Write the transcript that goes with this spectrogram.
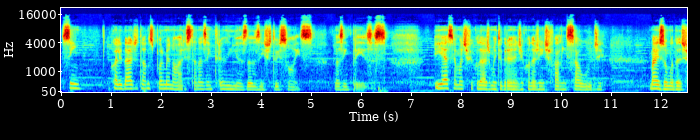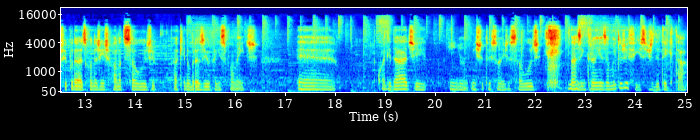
sim, a qualidade está nos pormenores, está nas entranhas das instituições, das empresas. E essa é uma dificuldade muito grande quando a gente fala em saúde. Mais uma das dificuldades quando a gente fala de saúde, aqui no Brasil principalmente. É a qualidade em instituições de saúde nas entranhas é muito difícil de detectar.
